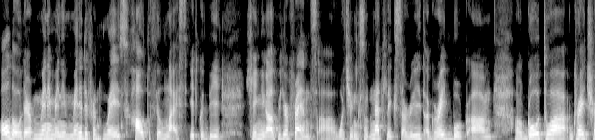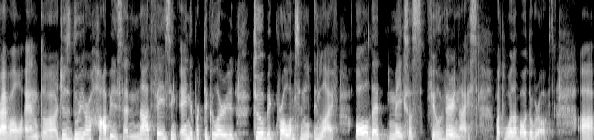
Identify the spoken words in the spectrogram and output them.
Although there are many, many, many different ways how to feel nice. It could be hanging out with your friends, uh, watching some Netflix, uh, read a great book, um, uh, go to a great travel and uh, just do your hobbies and not facing any particularly two big problems in, in life. All that makes us feel very nice. But what about the growth? Uh,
